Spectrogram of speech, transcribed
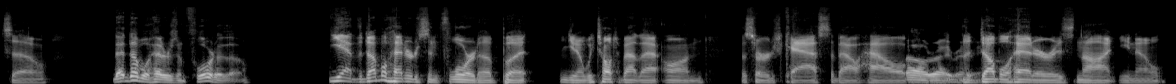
So that double header is in Florida, though. Yeah, the doubleheaders in Florida, but you know, we talked about that on the Surge cast about how oh, right, right, the right. doubleheader is not, you know,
